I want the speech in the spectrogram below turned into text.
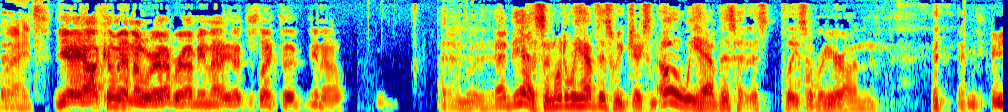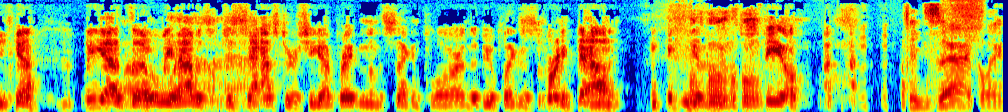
right. Yeah, I'll come in wherever. I mean, I, I just like to, you know. And, and, yes, and what do we have this week, Jason? Oh, we have this this place over here on. yeah, we got uh, what we have is a disaster. She got pregnant on the second floor, and the duplex is burning down. Steel. exactly.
